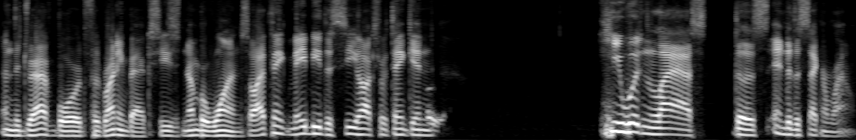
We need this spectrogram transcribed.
on the draft board for running backs. He's number one. So I think maybe the Seahawks were thinking. Oh, he wouldn't last the end of the second round.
